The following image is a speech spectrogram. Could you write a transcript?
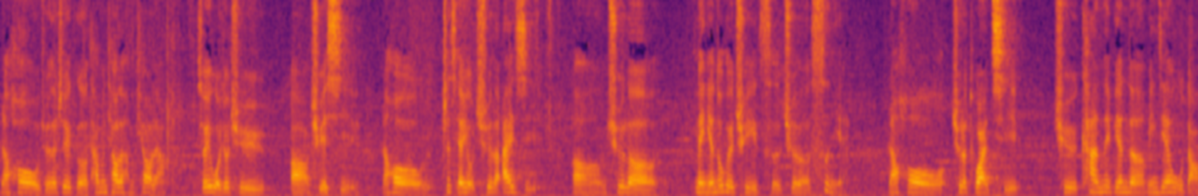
然后我觉得这个他们跳得很漂亮，所以我就去啊学习，然后之前有去了埃及，嗯，去了每年都会去一次，去了四年。然后去了土耳其，去看那边的民间舞蹈，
